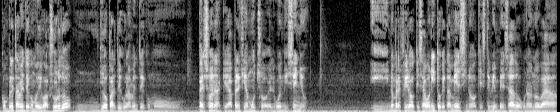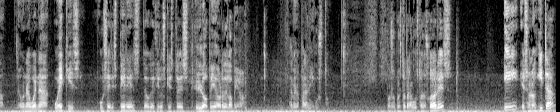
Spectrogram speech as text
completamente, como digo, absurdo. Mm, yo particularmente como persona que aprecia mucho el buen diseño y no me refiero a que sea bonito, que también, sino que esté bien pensado, una nueva, una buena UX, User Experience, tengo que deciros que esto es lo peor de lo peor, al menos para mi gusto. Por supuesto, para gusto los colores, y eso no quita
